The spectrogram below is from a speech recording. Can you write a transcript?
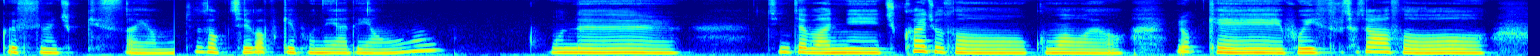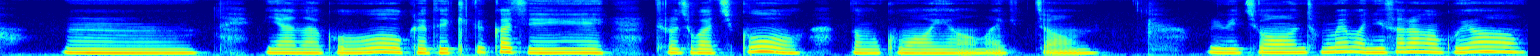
그랬으면 좋겠어요. 추석 즐겁게 보내야 돼요. 오늘 진짜 많이 축하해줘서 고마워요. 이렇게 보이스로 찾아와서, 음, 미안하고, 그래도 이렇게 끝까지 들어줘가지고, 너무 고마워요. 알겠죠? 우리 위주원 정말 많이 사랑하고요.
